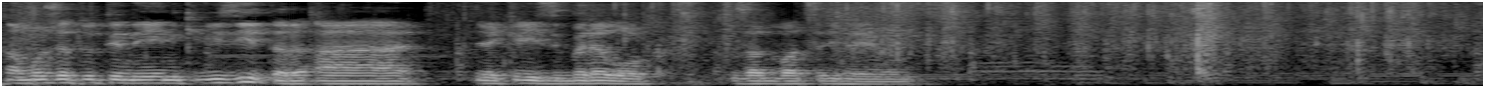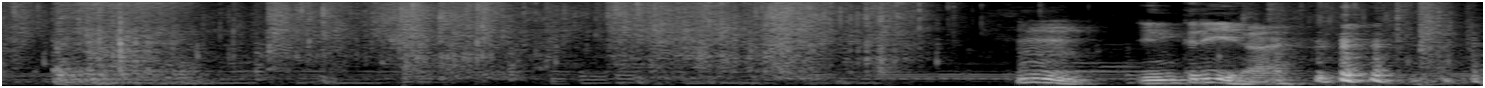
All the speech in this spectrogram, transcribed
А може тут і не інквізитор, а якийсь берелок за 20 гривень. Хм, інтрига.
